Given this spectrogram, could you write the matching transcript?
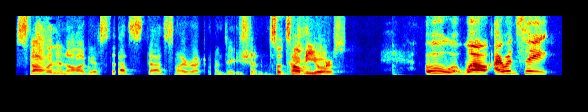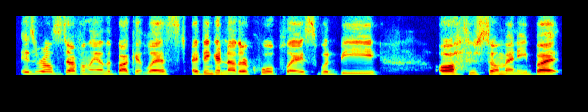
Scotland in August, that's that's my recommendation. So tell me yours. Oh, well, I would say Israel's definitely on the bucket list. I think another cool place would be oh, there's so many, but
